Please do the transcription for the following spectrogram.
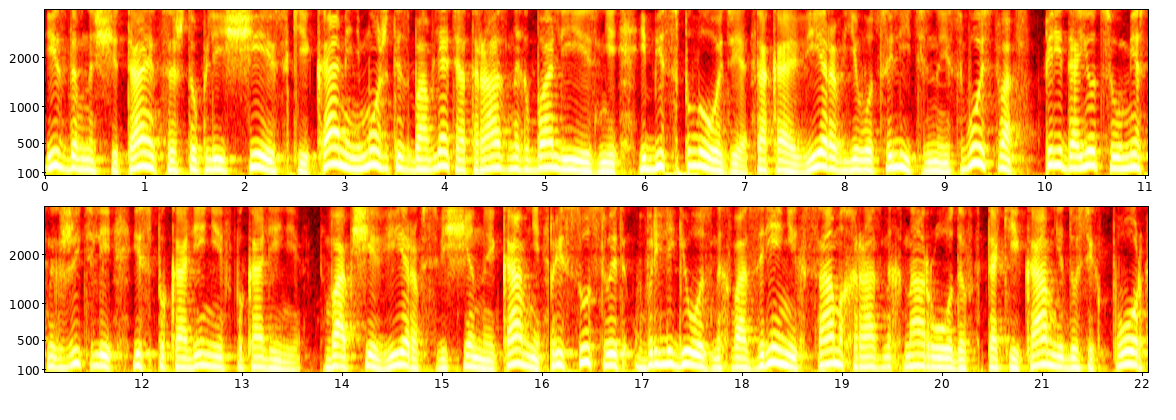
Издавна считается, что Плещеевский камень может избавлять от разных болезней и бесплодия. Такая вера в его целительные свойства передается у местных жителей из поколения в поколение. Вообще вера в священные камни присутствует в религиозных воззрениях самых разных народов. Такие камни до сих пор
